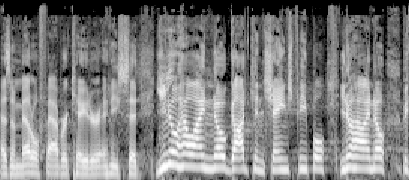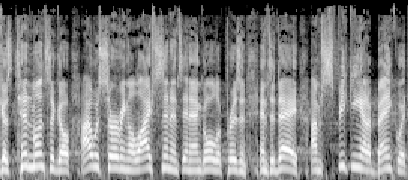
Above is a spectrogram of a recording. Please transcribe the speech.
as a metal fabricator. And he said, You know how I know God can change people? You know how I know? Because 10 months ago, I was serving a life sentence in Angola prison. And today, I'm speaking at a banquet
